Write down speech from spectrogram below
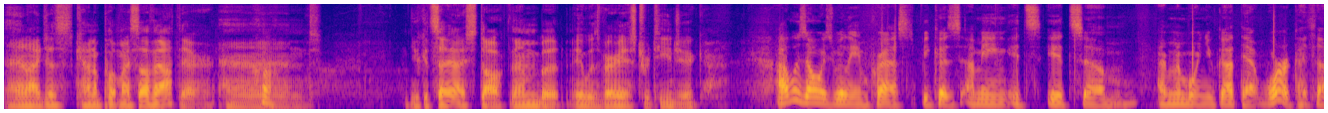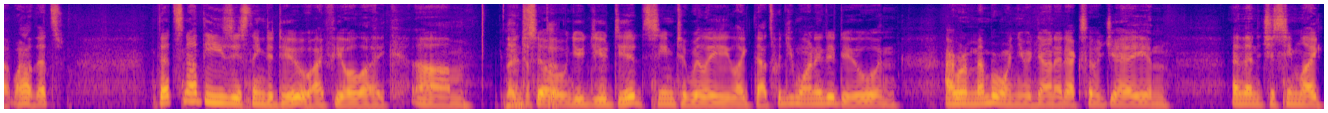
and I just kind of put myself out there, and you could say I stalked them, but it was very strategic. I was always really impressed because I mean it's it's um, I remember when you got that work I thought wow that's that's not the easiest thing to do I feel like. Um, I and so you you did seem to really like that's what you wanted to do. And I remember when you were down at XOJ and and then it just seemed like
